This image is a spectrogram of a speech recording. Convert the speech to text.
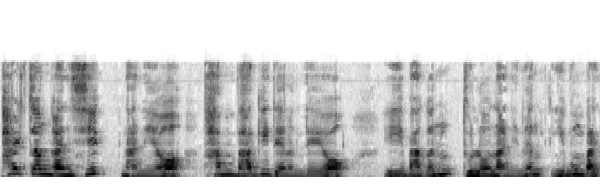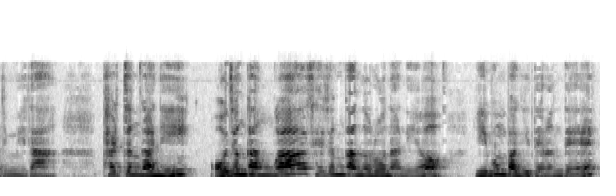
8정간씩 나뉘어 한 박이 되는데요. 이 박은 둘로 나뉘는 2분박입니다. 8정간이 5정간과 세정간으로 나뉘어 2분박이 되는데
